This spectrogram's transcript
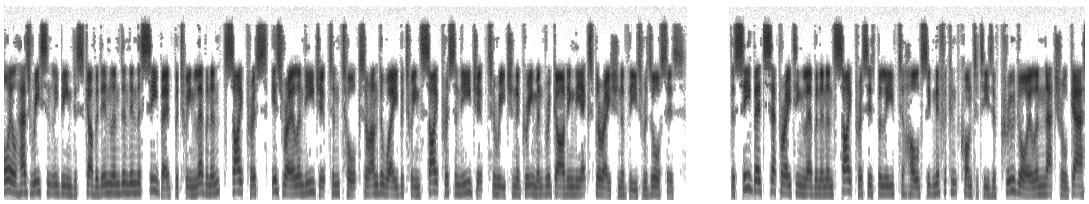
Oil has recently been discovered inland and in the seabed between Lebanon, Cyprus, Israel Israel and Egypt and talks are underway between Cyprus and Egypt to reach an agreement regarding the exploration of these resources. The seabed separating Lebanon and Cyprus is believed to hold significant quantities of crude oil and natural gas.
